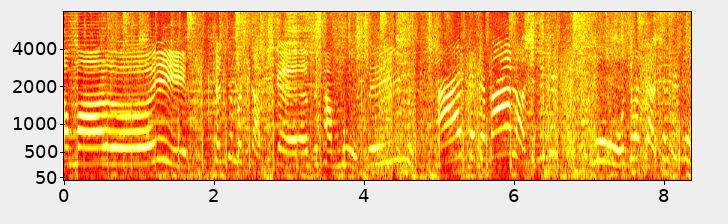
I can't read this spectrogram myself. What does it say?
ามมาเลย ฉันจะมาจับแกไปทำหมูปิ้งไอ้ายแกจะบ้าเหรอฉันไม่ใช่หมูจะมาจับฉันเป็นหมู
